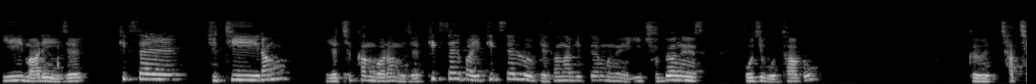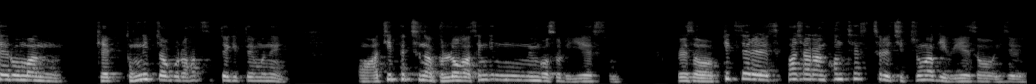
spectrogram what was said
이 말이 이제 픽셀 GT랑 예측한 거랑 이제 pixel by pixel로 계산하기 때문에 이 주변을 보지 못하고 그 자체로만 독립적으로 학습되기 때문에 어, artifact나 blur가 생기는 것으로 이해했습니다. 그래서 픽셀의 spatial한 context를 집중하기 위해서 이제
